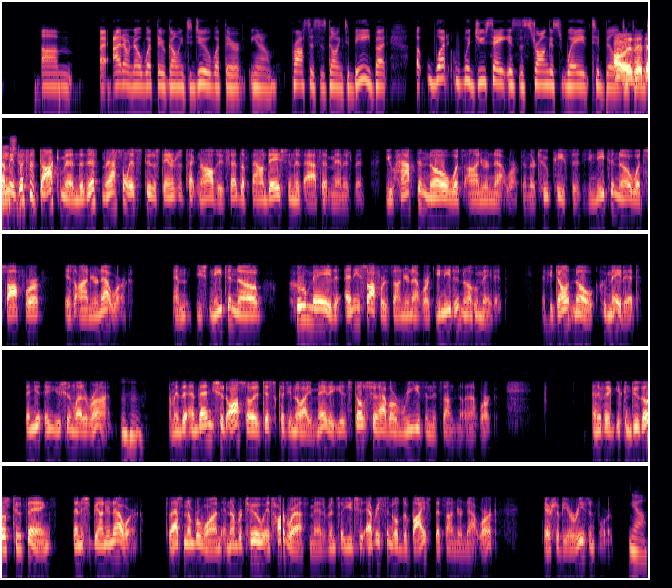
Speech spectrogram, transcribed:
Um, I, I don't know what they're going to do, what they're you know process is going to be. But uh, what would you say is the strongest way to build? Oh, I mean, this is documented. The National Institute of Standards and Technology said the foundation is asset management. You have to know what's on your network, and there are two pieces. You need to know what software is on your network, and you need to know who made any software that's on your network. You need to know who made it. If you don't know who made it, then you, you shouldn't let it run. Mm-hmm. I mean, and then you should also, just because you know how you made it, you still should have a reason it's on the network. And if it, you can do those two things, then it should be on your network. So that's number one. And number two, it's hardware asset management. So you should every single device that's on your network, there should be a reason for it. Yeah.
